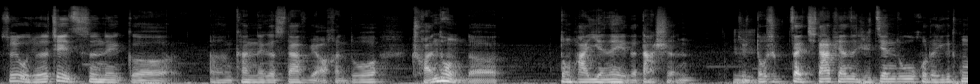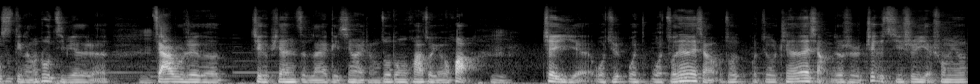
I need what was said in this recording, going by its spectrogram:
所以我觉得这次那个，嗯，看那个 staff 表，很多传统的动画业内的大神，就嗯都是在其他片子里是监督或者一个公司顶梁柱级别的人，嗯加入这个这个片子来给新海诚做动画、做原画。嗯，这也，我觉我我昨天在想，昨我就之前在想，就是这个其实也说明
